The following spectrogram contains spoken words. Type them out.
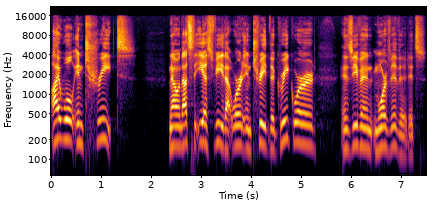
I will entreat. Now, that's the ESV, that word entreat. The Greek word is even more vivid. It's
